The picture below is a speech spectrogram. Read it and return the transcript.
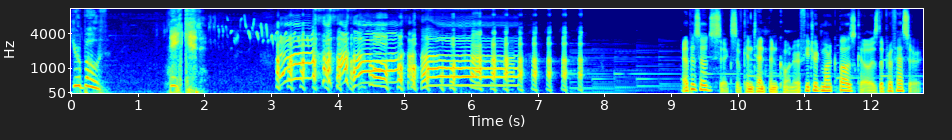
You're both naked. Episode 6 of Contentment Corner featured Mark Bosco as the professor,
